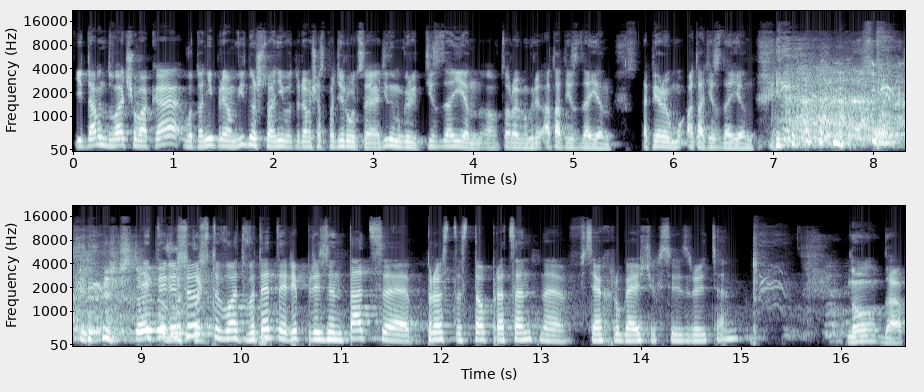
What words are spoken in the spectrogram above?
И там два чувака, вот они прям видно, что они вот прямо сейчас подерутся. Один ему говорит «Тиздаен», а второй ему говорит «Атат Издаен», а первый ему «Атат Издаен». И ты решил, что вот, вот эта репрезентация просто стопроцентная всех ругающихся израильтян? Ну, да.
